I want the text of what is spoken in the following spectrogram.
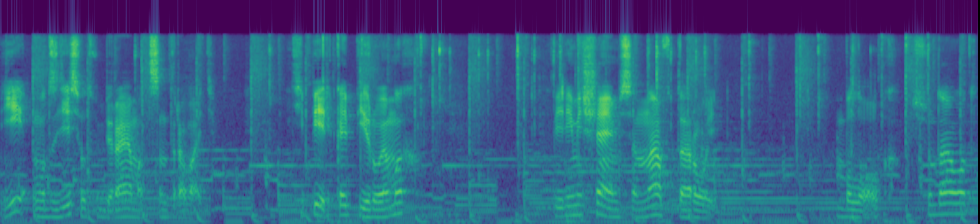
и вот здесь вот выбираем «Отцентровать». Теперь копируем их, перемещаемся на второй блок, сюда вот,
